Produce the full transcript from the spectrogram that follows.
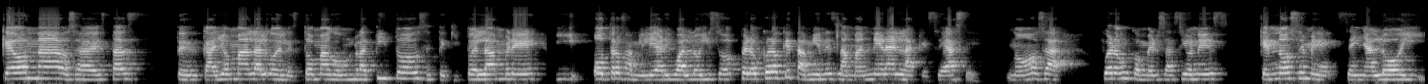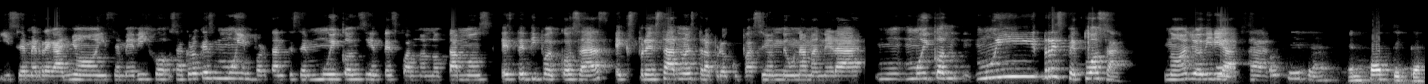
¿qué onda? O sea, ¿estás te cayó mal algo del estómago un ratito, se te quitó el hambre y otro familiar igual lo hizo, pero creo que también es la manera en la que se hace, ¿no? O sea, fueron conversaciones que no se me señaló y, se me regañó y se me dijo, o sea, creo que es muy importante ser muy conscientes cuando notamos este tipo de cosas, expresar nuestra preocupación de una manera muy, muy respetuosa, ¿no? Yo diría. empática.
